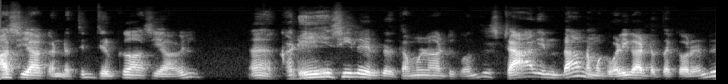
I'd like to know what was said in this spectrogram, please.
ஆசியா கண்டத்தின் தெற்கு ஆசியாவில் கடைசியில் இருக்கிற தமிழ்நாட்டுக்கு வந்து ஸ்டாலின் தான் நமக்கு வழிகாட்டத்தக்கவர் என்று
